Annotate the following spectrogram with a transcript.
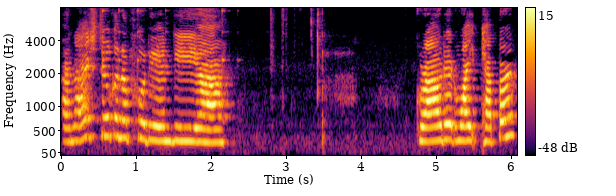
And I'm still gonna put in the uh, grounded white pepper.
